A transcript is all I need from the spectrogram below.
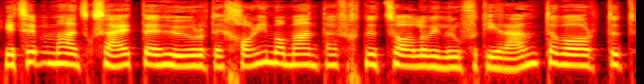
Jetzt eben, wir haben es gesagt, der Hörer, der kann im Moment einfach nicht zahlen, weil er auf die Rente wartet.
